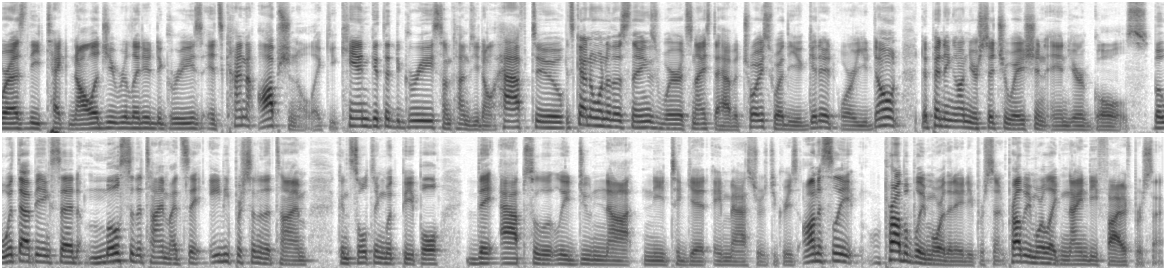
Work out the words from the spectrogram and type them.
Whereas the technology related degrees, it's kind of optional. Like you can get the degree, sometimes you don't have to. It's kind of one of those things where it's nice to have a choice whether you get it or you don't, depending on your situation and your goals. But with that being said, most of the time, I'd say 80% of the time, consulting with people, they absolutely do not need to get a master's degrees. Honestly, probably more than 80%, probably more like 95%.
